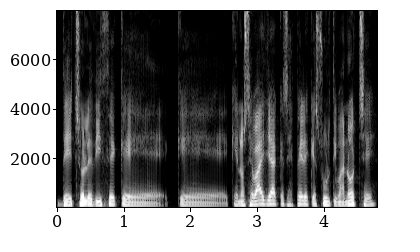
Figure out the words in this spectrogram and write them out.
De hecho, le dice que, que, no se vaya, que se espere, que es su última noche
